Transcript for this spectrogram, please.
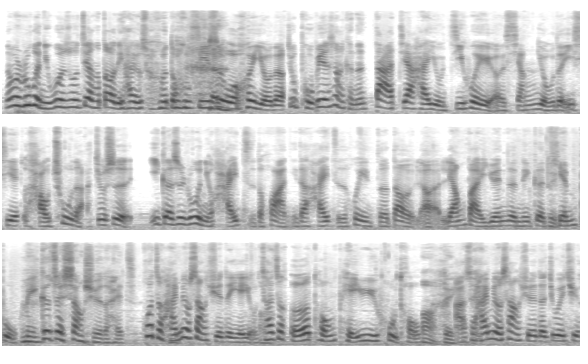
那么如果你问说这样到底还有什么东西是我会有的，就普遍上可能大家还有机会呃享有的一些好处的，就是一个是如果你有孩子的话，你的孩子会得到。呃，两百元的那个填补，每个在上学的孩子，或者还没有上学的也有，它是儿童培育户头。啊，对。啊，所以还没有上学的就会去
